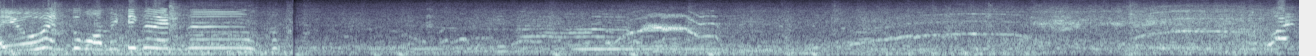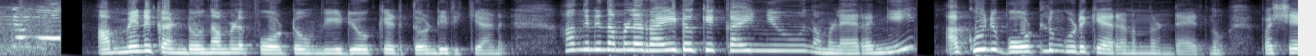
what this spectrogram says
അയ്യോ എനിക്ക് വോമിറ്റിംഗ് വരുന്നു. അമ്മേനെ കണ്ടോ നമ്മൾ ഫോട്ടോയും വീഡിയോ ഒക്കെ എടുത്തുകൊണ്ടിരിക്കുകയാണ് അങ്ങനെ നമ്മൾ റൈഡൊക്കെ കഴിഞ്ഞു നമ്മൾ ഇറങ്ങി. അക്കുവിന് ബോട്ടിലും കൂടെ കയറണം എന്നുണ്ടായിരുന്നു പക്ഷേ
